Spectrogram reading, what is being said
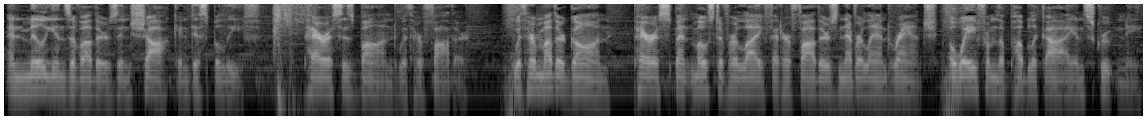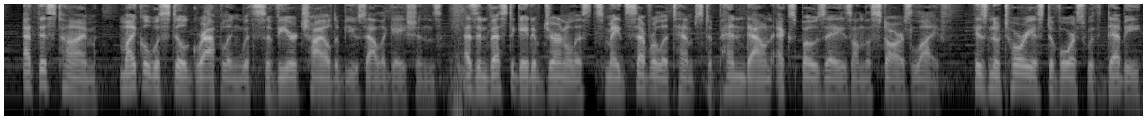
and millions of others in shock and disbelief. Paris's bond with her father. With her mother gone, Paris spent most of her life at her father's Neverland Ranch, away from the public eye and scrutiny. At this time, Michael was still grappling with severe child abuse allegations, as investigative journalists made several attempts to pen down exposés on the star's life. His notorious divorce with Debbie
